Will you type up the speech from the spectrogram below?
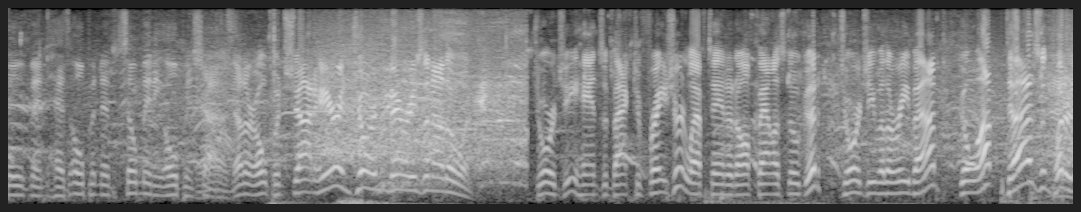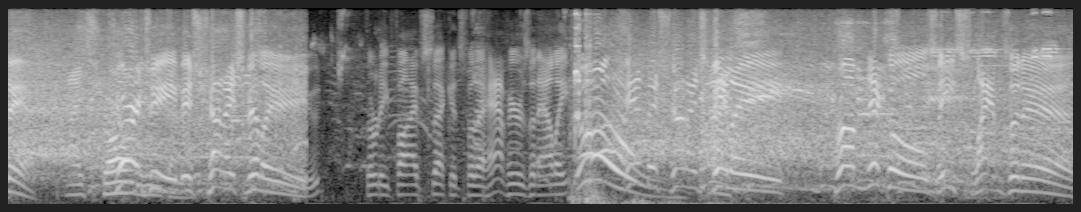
movement has opened up so many open Yeah, shots. another open shot here, and Jordan buries another one. Giorgi hands it back to Frazier, left-handed off balance, no good. Giorgi with a rebound, go up, does, and put it in. Nice strong. Giorgi rebound. Bezhanishvili. 35 seconds for the half. Here's an alley. Oh! And Bezhanishvili from Nichols. He slams it in.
